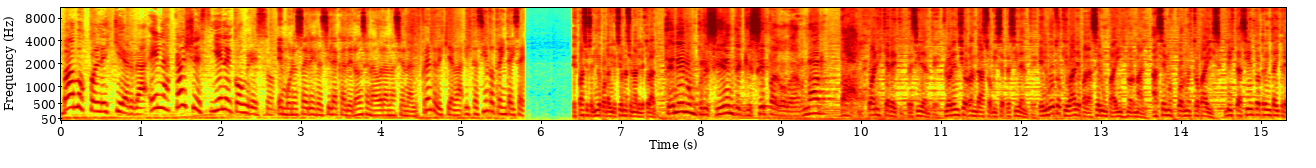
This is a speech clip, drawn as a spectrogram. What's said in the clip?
Vamos con la izquierda, en las calles y en el Congreso. En Buenos Aires, Graciela Calderón, senadora nacional. Frente de izquierda, lista 136. Espacio cedido por la Dirección Nacional Electoral. Tener un presidente que sepa gobernar, vamos. Juan Schiaretti, presidente. Florencio Randazzo, vicepresidente. El voto que vale para ser un país normal. Hacemos por nuestro país. Lista 133.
